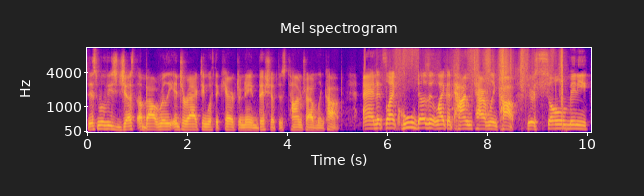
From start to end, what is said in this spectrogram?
This movie's just about really interacting with the character named Bishop, this time traveling cop. And it's like, who doesn't like a time traveling cop? There's so many.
